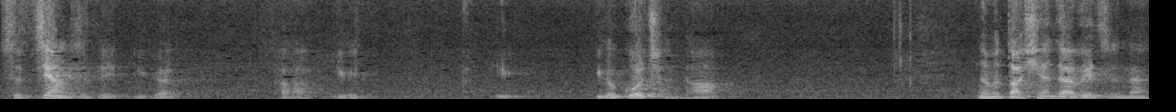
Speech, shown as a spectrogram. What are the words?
是这样子的一个啊一个一一个过程啊。那么到现在为止呢，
